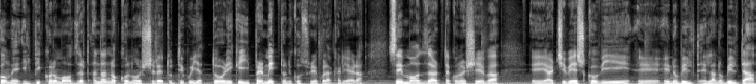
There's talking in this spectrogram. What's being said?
come il piccolo Mozart, andando a conoscere tutti quegli attori che gli permettono di costruire quella carriera. Se Mozart conosceva eh, arcivescovi e, e, nobil- e, la nobiltà,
